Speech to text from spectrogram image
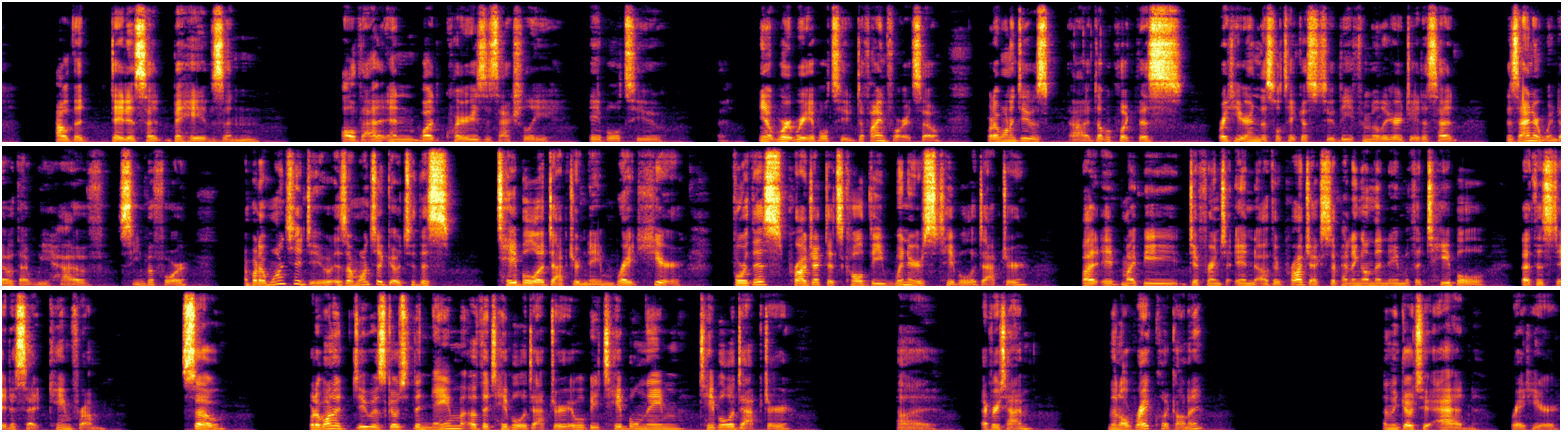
how the data set behaves and all that, and what queries it's actually able to, you know, we're, we're able to define for it. So what I want to do is uh, double click this right here, and this will take us to the familiar dataset designer window that we have seen before. And what I want to do is I want to go to this table adapter name right here. For this project, it's called the winners table adapter, but it might be different in other projects depending on the name of the table that this dataset came from. So what I want to do is go to the name of the table adapter. It will be table name table adapter uh, every time. And then I'll right click on it and then go to add right here.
